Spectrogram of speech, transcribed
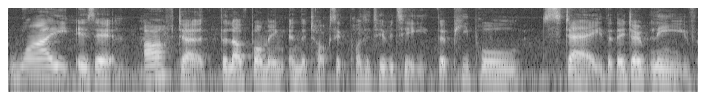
why is it after the love bombing and the toxic positivity that people stay, that they don't leave,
